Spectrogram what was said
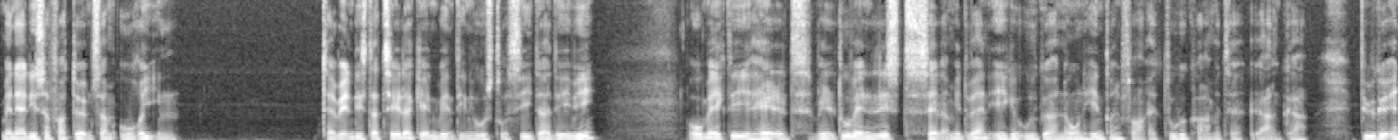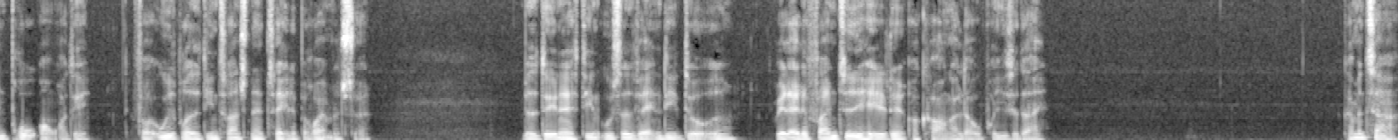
men er lige så fordømt som urin. Tag venligst dig til at genvinde din hustru Sita Devi. O mægtige held, vil du venligst, selvom mit vand ikke udgør nogen hindring for, at du kan komme til Lanka, bygge en bro over det, for at udbrede din transcendentale berømmelse. Ved denne din usædvanlige død, vil alle fremtidige helte og konger lovprise dig. Kommentar.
